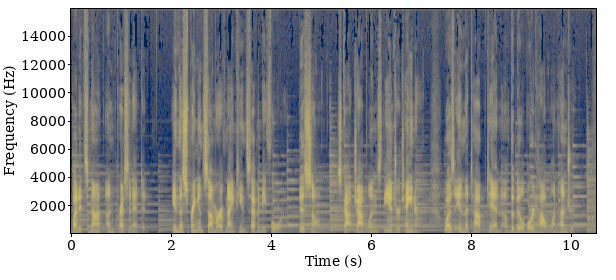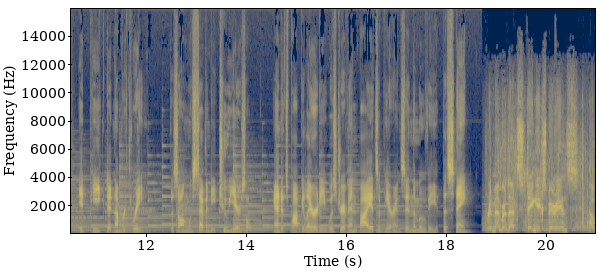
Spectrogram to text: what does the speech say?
but it's not unprecedented. In the spring and summer of 1974, this song, Scott Joplin's The Entertainer, was in the top 10 of the Billboard Hot 100. It peaked at number 3. The song was 72 years old, and its popularity was driven by its appearance in the movie The Sting. Remember that Sting experience? How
